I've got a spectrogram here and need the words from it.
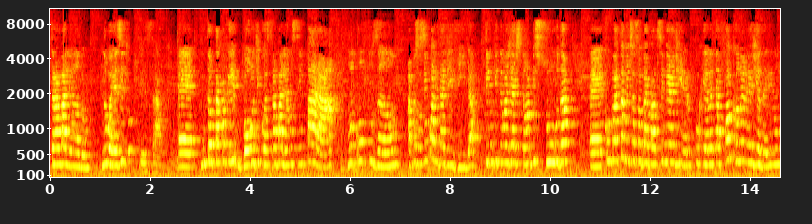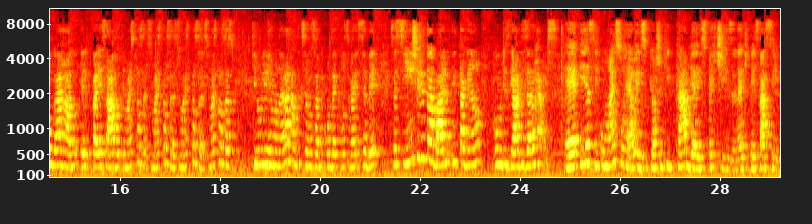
trabalhando no êxito Exato. é, então tá com aquele bolo de coisa trabalhando sem parar, uma confusão, a pessoa sem qualidade de vida, tendo que ter uma gestão absurda, é, completamente assoberbado sem ganhar dinheiro, porque ele tá focando a energia dele no lugar errado. Ele pensa, ah, vou ter mais processo, mais processo, mais processo, mais processo, que não lhe remunera nada, que você não sabe quando é que você vai receber. Você se enche de trabalho e tá ganhando, como diz Gabi, zero reais. É, e assim, o mais surreal é isso, que eu acho que cabe a expertise, né? De pensar assim,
